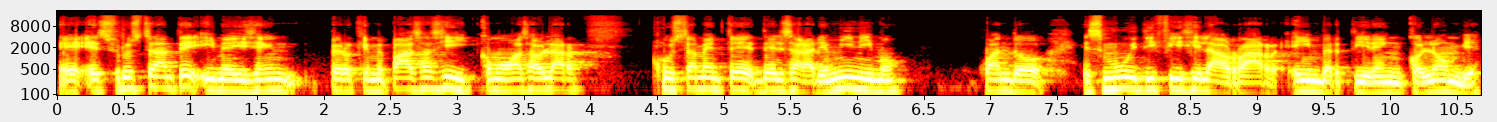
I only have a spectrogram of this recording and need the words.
eh, es frustrante y me dicen, pero ¿qué me pasa si, cómo vas a hablar justamente del salario mínimo cuando es muy difícil ahorrar e invertir en Colombia?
